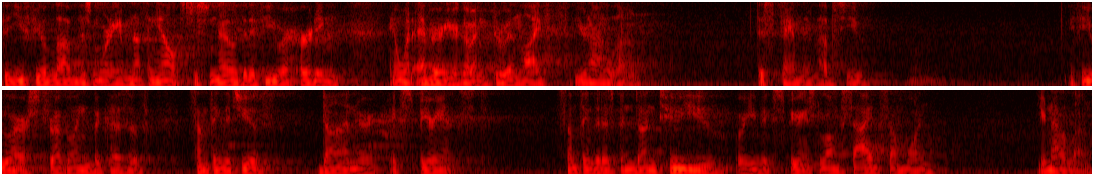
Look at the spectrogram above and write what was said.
that you feel love this morning. If nothing else, just know that if you are hurting and whatever you're going through in life, you're not alone. This family loves you. If you are struggling because of something that you have done or experienced, something that has been done to you or you've experienced alongside someone, you're not alone.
